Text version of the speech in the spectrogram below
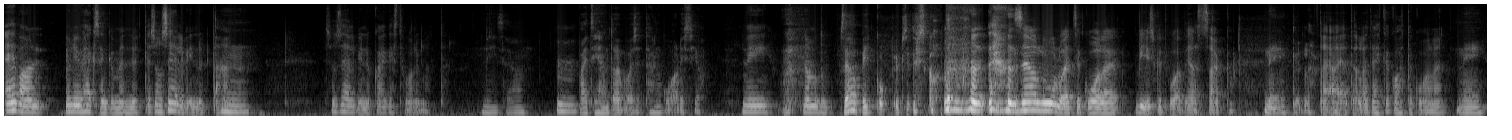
Eeva on yli 90 nyt ja se on selvinnyt tähän. Mm. Se on selvinnyt kaikesta huolimatta. Niin se on. Mm. Paitsi hän toivoisi, että hän kuolisi jo. Niin, no mutta Se on pikku yksityiskohta. se on luullut, että se kuolee 50-vuotiaasta saakka. niin, kyllä. Tai ajatellut, että ehkä kohta kuolee. Niin,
